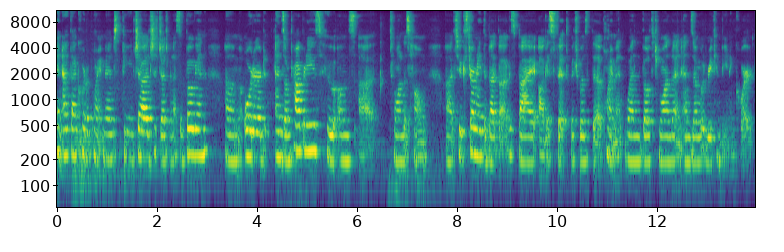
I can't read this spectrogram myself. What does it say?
And at that court appointment, the judge, Judge Vanessa Bogan, um, ordered Endzone Properties, who owns uh, Tawanda's home, uh, to exterminate the bedbugs by August 5th, which was the appointment when both Tawanda and Enzo would reconvene in court.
